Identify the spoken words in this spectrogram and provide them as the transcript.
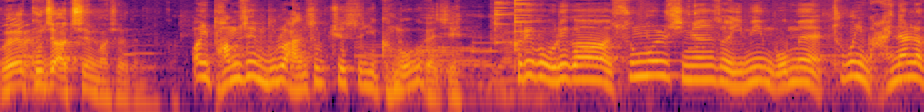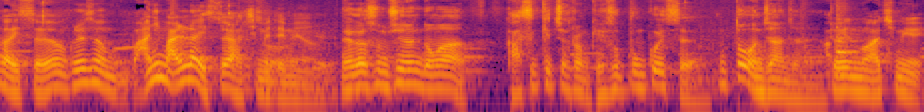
왜 굳이 아침에 마셔야 됩니까? 아니 밤새 물을 안 섭취했으니까 먹어야지. 그리고 우리가 숨을 쉬면서 이미 몸에 수분이 많이 날라가 있어요. 그래서 많이 말라 있어요 아침에 되면. 내가 숨 쉬는 동안 가습기처럼 계속 뿜고 있어요. 그럼 또 언제 한 잔해요? 저희는 뭐 아침에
